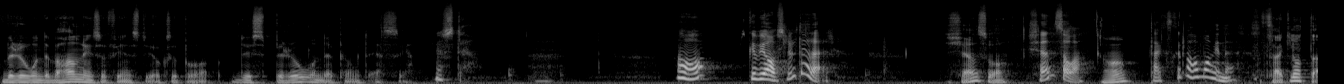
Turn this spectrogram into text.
beroendebehandling så finns det ju också på dysberoende.se. Just det. Ja, ska vi avsluta där? Känns så. Känns så. Ja. Tack ska du ha Magne. Tack Lotta.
